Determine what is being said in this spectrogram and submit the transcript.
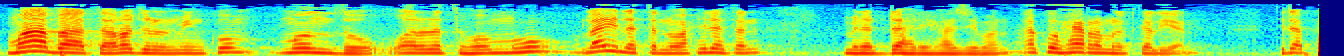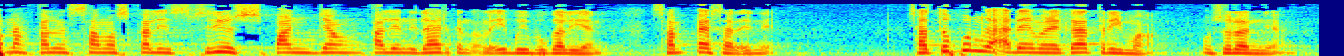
"Ma bata rajul minkum mundu waradathu lailatan wahidatan min ad-dahri haziman." Aku heran melihat kalian. Tidak pernah kalian sama sekali serius panjang kalian dilahirkan oleh ibu-ibu kalian sampai saat ini. Satu pun nggak ada yang mereka terima usulannya.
